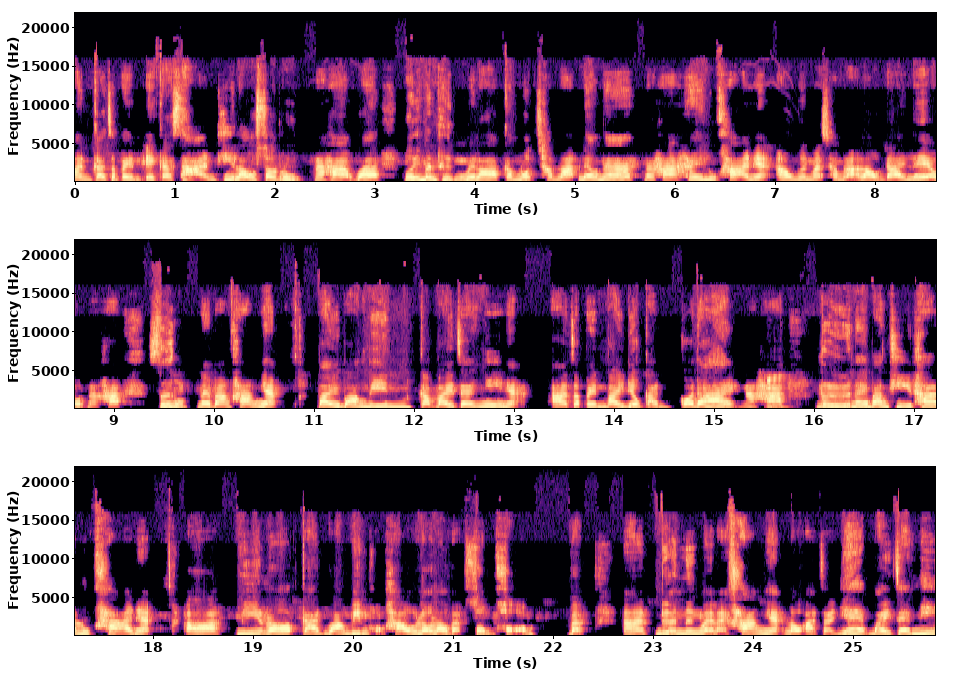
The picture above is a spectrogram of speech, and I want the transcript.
มันก็จะเป็นเอกสารที่เราสรุปนะคะว่าเฮ้ยมันถึงเวลากำหนดชำระแล้วนะนะคะ ให้ลูกค้าเนี่ยเอาเงินมาชำระเราได้แล้วนะคะ ซึ่งในบางครั้งเนี่ยใบวางบินกับใบแจ้งหนี้เนี่ย อาจจะเป็นใบเดียวกันก็ได้นะคะอืมหรือในบางทีถ้าลูกค้าเนี่ยอ่ามีรอบการวางบินของเขาแล้วเราแบบส่งของแบบอ่าเดือนหนึ่งหลาย ๆ ครั้งเนี่ยเราอาจจะแยกใบแจ้งหนี้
